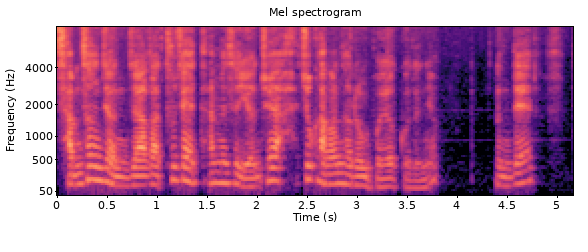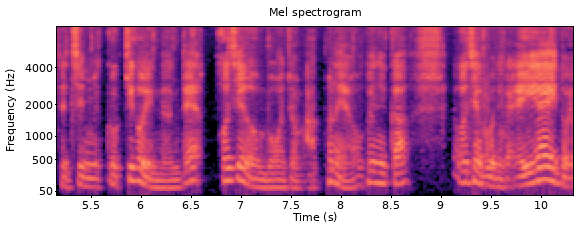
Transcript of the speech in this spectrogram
삼성전자가 투자했다면서 연초에 아주 강한 흐름 보였거든요. 근데 지금 꺾이고 있는데 어제 음봉은 좀 아프네요. 그러니까 어제 보니까 AI도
